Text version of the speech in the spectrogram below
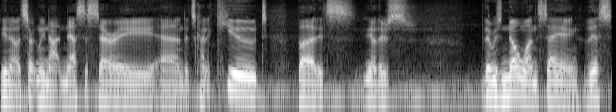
you know, it's certainly not necessary, and it's kind of cute, but it's you know, there's there was no one saying this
